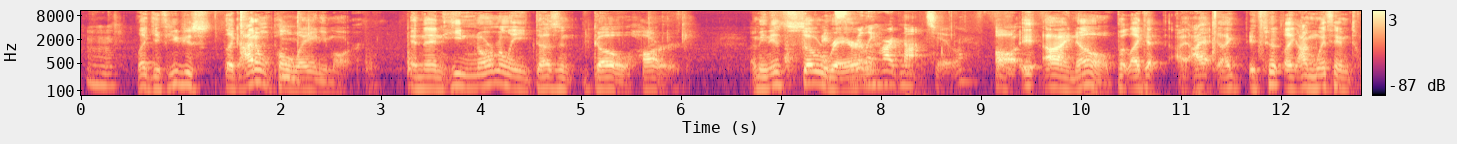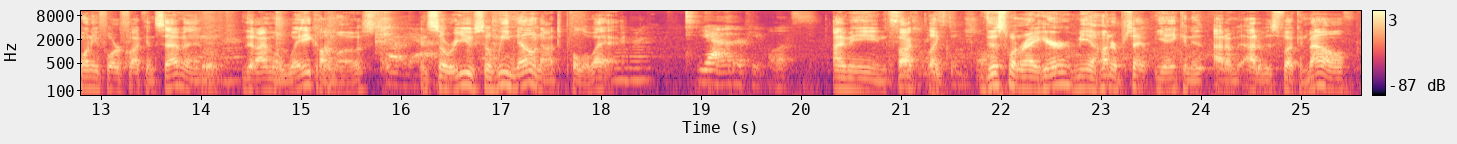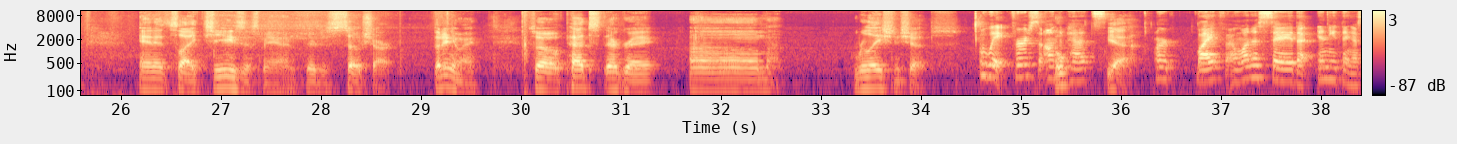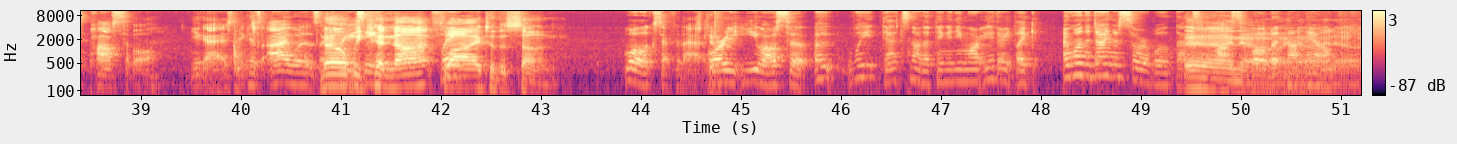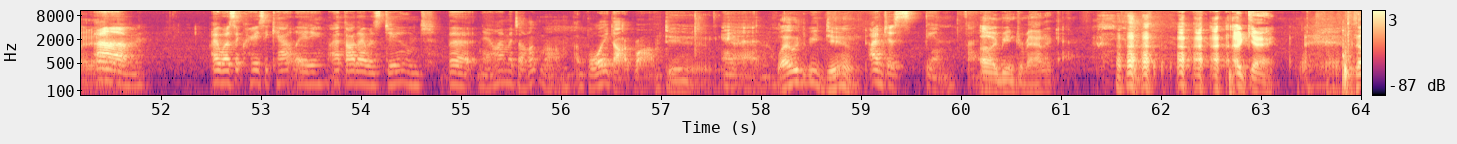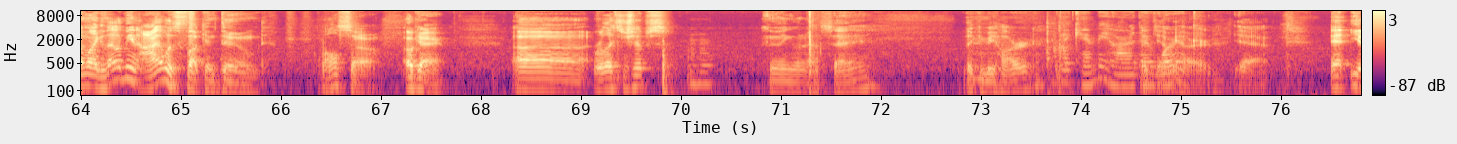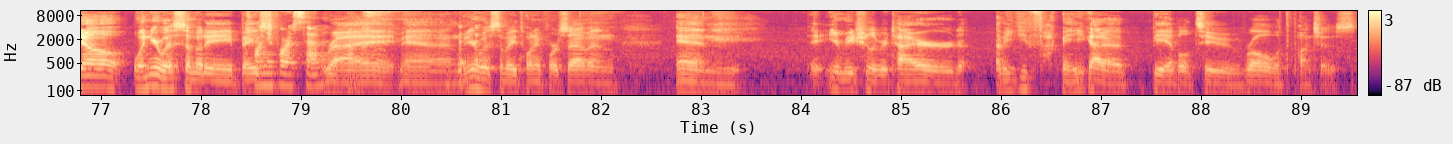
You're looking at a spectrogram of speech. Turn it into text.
Like if you just like I don't pull away anymore, and then he normally doesn't go hard. I mean, it's so rare It's rare. really hard not to. Oh, it, I know, but like I, I, I, it took like I'm with him 24 fucking seven that I'm awake almost, Oh, yeah. and so are you. So we know not to pull away. Yeah, other people. It's I mean, fuck, like this one right here, me 100 percent yanking it out of out of his fucking mouth, and it's like Jesus, man, they're just so sharp. But anyway, so pets, they're great. Um, relationships, wait. First on Oh, the pets yeah. or life, I want to say that anything is possible, you guys, because I was No, crazy, we cannot Wait. fly to the sun. Well, except for that, or you also. Oh, wait, that's not a thing anymore either. Like, I want a dinosaur. Well, that's Eh, impossible, know, but not know, now. I know, I. Um, I was a crazy cat lady. I thought I was doomed, but now I'm a dog mom, a boy dog mom, Doomed. and Why would you be doomed? I'm just being funny. Oh, you're being dramatic. Yeah. okay. 'Cause I'm like, that would mean I was fucking doomed. Also. Okay. Uh, relationships? Mm-hmm. Anything you want to say? They can be hard. It can be hard. They They're can work be hard. Yeah. And, you know, when you're with somebody based. twenty four seven. Right, man. When you're with somebody 24 7 and you're mutually retired, I mean, you fuck me, you gotta be able to roll with the punches.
